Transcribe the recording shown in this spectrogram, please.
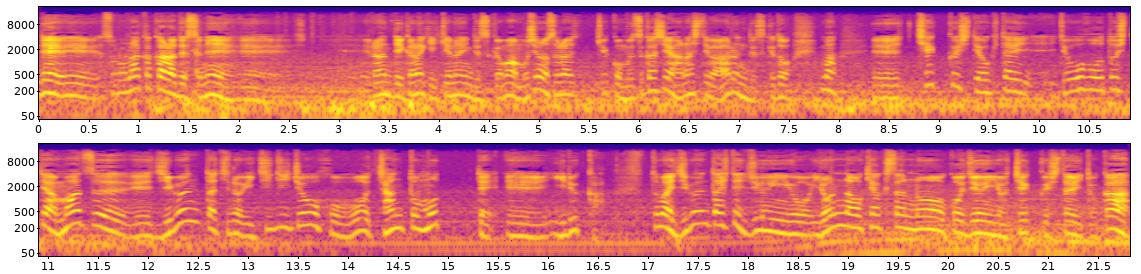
で、えー、その中からですね、えー、選んでいかなきゃいけないんですが、まあ、もちろんそれは結構難しい話ではあるんですけど、まあえー、チェックしておきたい情報としてはまず、え自分たちの一時情報をちゃんと持って、えいるか。つまり自分たちで順位をいろんなお客さんのこう順位をチェックしたりとか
